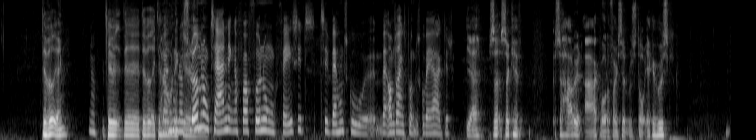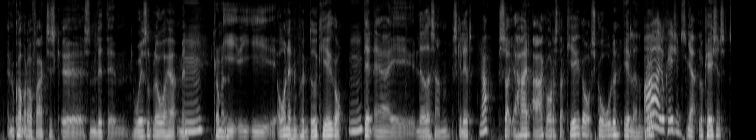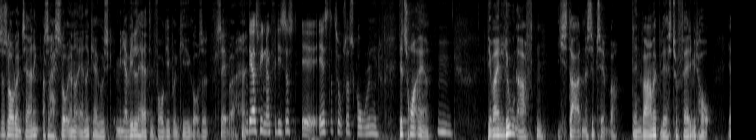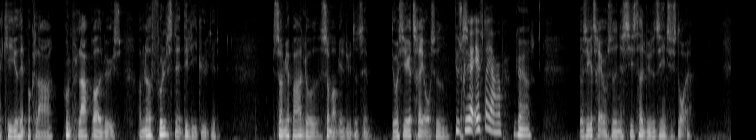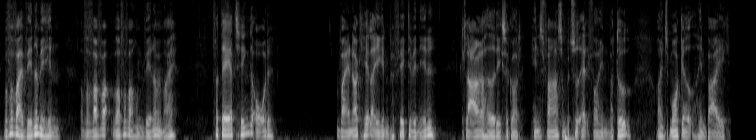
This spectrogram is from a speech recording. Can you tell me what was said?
Det ved jeg ikke. Nå. Det, det, det ved jeg ikke. Det har Men hun, hun ikke. har øh, slået med nogle terninger for at få nogle facit til, hvad, hun skulle, øh, hvad omdrejningspunktet skulle være. -agtigt. Ja, så, så, kan, så har du et ark, hvor der for eksempel står... Jeg kan huske... ja, Nu kommer der jo faktisk øh, sådan lidt øh, whistleblower her, men mm. Kom i, i, i overnatning på den døde kirkegård, mm. den er øh, lavet af samme skelet. Nå, Så jeg har et ark, hvor der står kirkegård, skole, et eller andet. oh, locations. Ja, locations. Så slår du en terning, og så slår jeg noget andet, kan jeg huske. Men jeg ville have, at den foregik på en kirkegård, så sagde jeg bare, "Ha." Det er også fint nok, fordi så øh, Esther tog så skolen. det tror jeg. Mm. Det var en lun aften i starten af september. Den varme blæst tog fat i mit hår. Jeg kiggede hen på Clara. Hun plaprede løs om noget fuldstændig ligegyldigt. Som jeg bare lod, som om jeg lyttede til. Det var cirka tre år siden. Du skal høre efter, Jacob. Det gør jeg også. Det var cirka tre år siden, jeg sidst havde lyttet til hendes historie. Hvorfor var jeg venner med hende? Og hvor, hvorfor, hvorfor var hun venner med mig? For da jeg tænkte over det, var jeg nok heller ikke den perfekte veninde. Clara havde det ikke så godt. Hendes far, som betød alt for hende, var død, og hendes mor gad hende bare ikke.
